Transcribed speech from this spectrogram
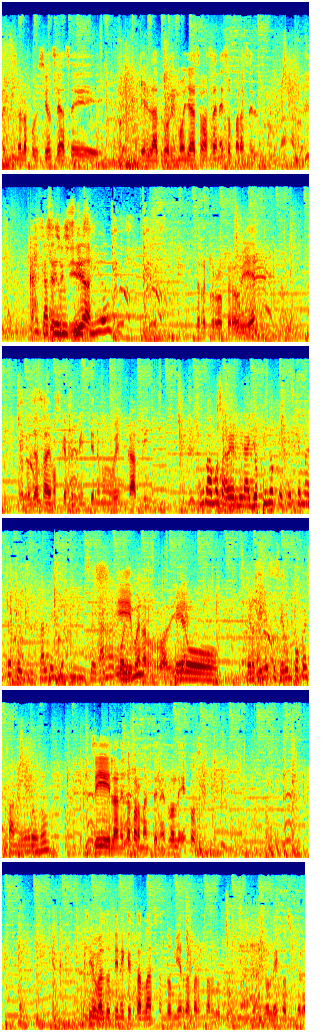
Dependiendo de la posición, se hace. El algoritmo ya se basa en eso para hacer. Casi, Casi se suicida. suicidio. Se recuperó bien. Pero pues ya sabemos que Pepín tiene muy buen capi. Y vamos a ver, mira, yo opino que, este macho, pues tal vez se gana con buena rodilla. pero, pero tienes que ser un poco spamero, ¿no? Sí, la neta, para mantenerlo lejos. Sí, Ubaldo tiene que estar lanzando mierda para estarlo lejos, pero.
